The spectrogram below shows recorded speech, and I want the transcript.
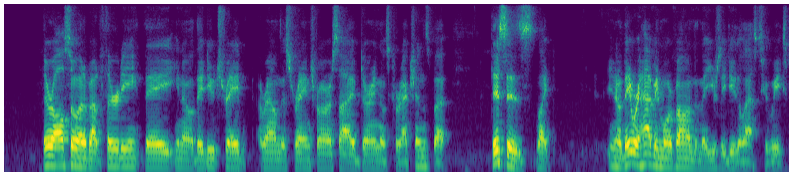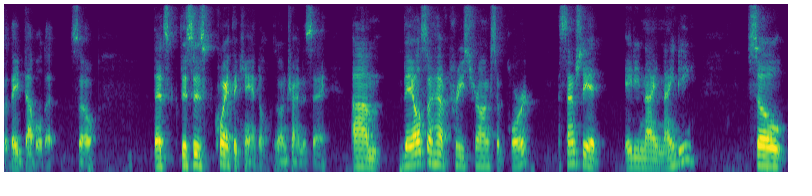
They're also at about 30. They, you know, they do trade around this range for RSI during those corrections, but this is like, you know, they were having more volume than they usually do the last two weeks, but they doubled it. So that's this is quite the candle, is what I'm trying to say. Um, they also have pretty strong support, essentially at 89.90. So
